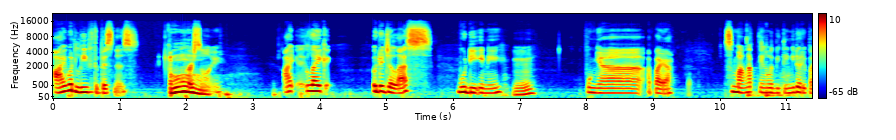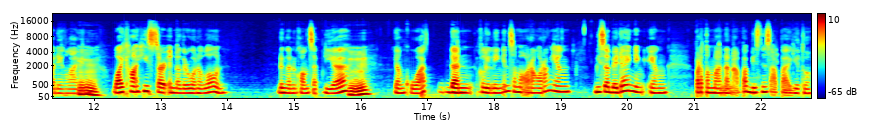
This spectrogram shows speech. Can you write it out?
I would leave the business oh personally. I like udah jelas Budi ini Hmm. Punya apa ya semangat yang lebih tinggi daripada yang lain. Hmm. Why can't he start another one alone dengan konsep dia Hmm. yang kuat dan kelilingin sama orang-orang yang bisa bedain yang, yang pertemanan apa bisnis apa gitu.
